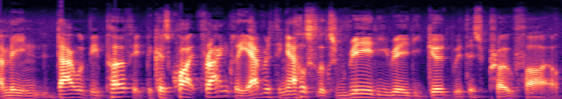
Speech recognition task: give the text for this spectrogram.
I mean, that would be perfect because, quite frankly, everything else looks really, really good with this profile.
